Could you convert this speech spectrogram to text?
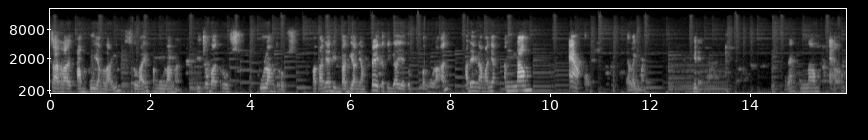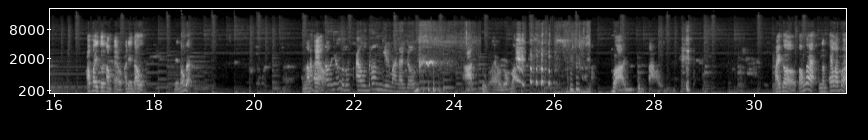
cara ampuh yang lain selain pengulangan. Dicoba terus, ulang terus. Makanya di bagian yang P ketiga yaitu pengulangan, ada yang namanya 6 L. L gimana? Gini. Oke, 6 L. Apa itu 6 L? Ada yang tahu? Ada yang tahu nggak? 6 L. Taunya huruf L dong gimana dong? Aduh, L dong, Mbak. Bayi pun tahu. Michael, tahu nggak 6L apa?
